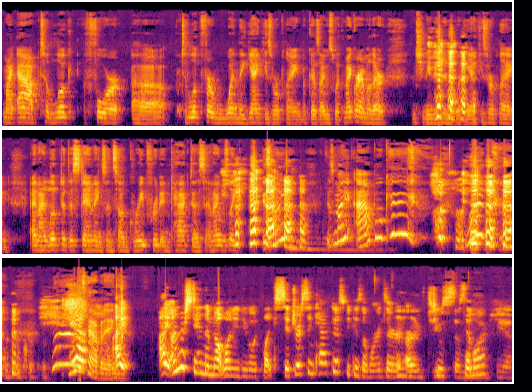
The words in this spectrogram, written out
my app to look for uh to look for when the Yankees were playing because I was with my grandmother and she needed to know when the Yankees were playing. And I looked at the standings and saw grapefruit and cactus and I was like, is my is my app okay? What is Yeah, happening? I I understand them not wanting to go with like citrus and cactus because the words are, are Mhm. too similar. Yeah.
